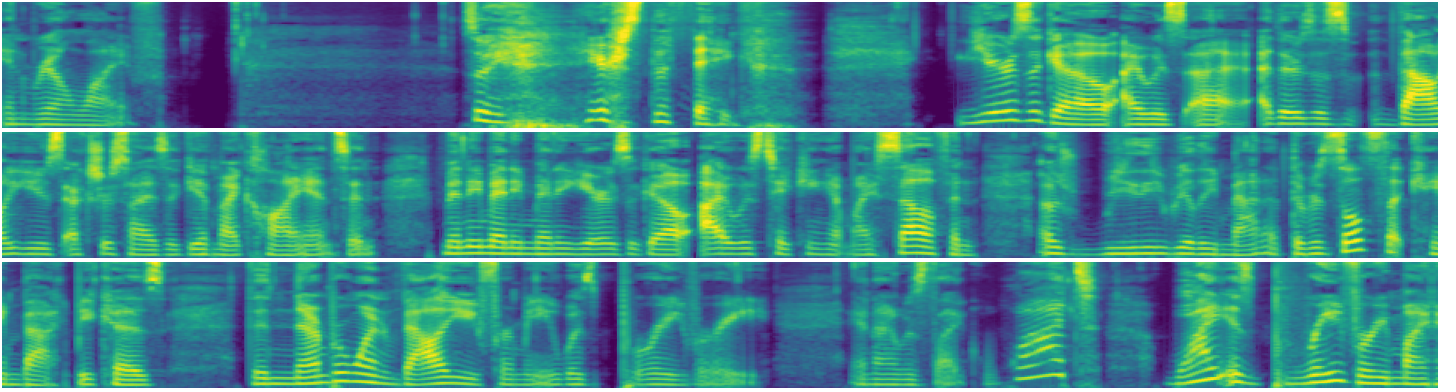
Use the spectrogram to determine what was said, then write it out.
in real life. So here's the thing years ago i was uh, there's this values exercise i give my clients and many many many years ago i was taking it myself and i was really really mad at the results that came back because the number one value for me was bravery. And i was like what? Why is bravery my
